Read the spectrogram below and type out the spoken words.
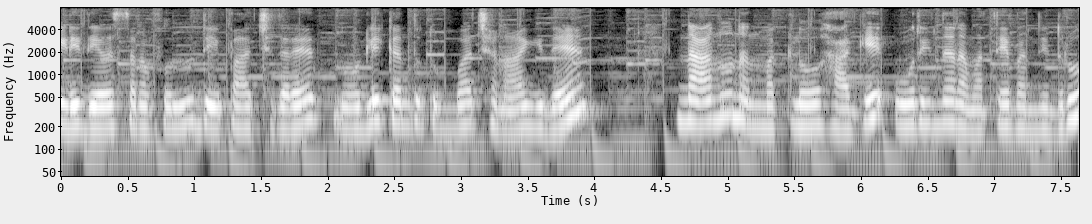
ಇಡೀ ದೇವಸ್ಥಾನ ಫುಲ್ ದೀಪ ಹಚ್ಚಿದ್ದಾರೆ. ನೋಡ್ಲಿಕ್ಕಂತೂ ತುಂಬ ಚೆನ್ನಾಗಿದೆ. ನಾನು ನನ್ನ ಮಕ್ಕಳು ಹಾಗೆ ಊರಿಂದ ನಮ್ಮತ್ತೆ ಬಂದಿದ್ದರು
